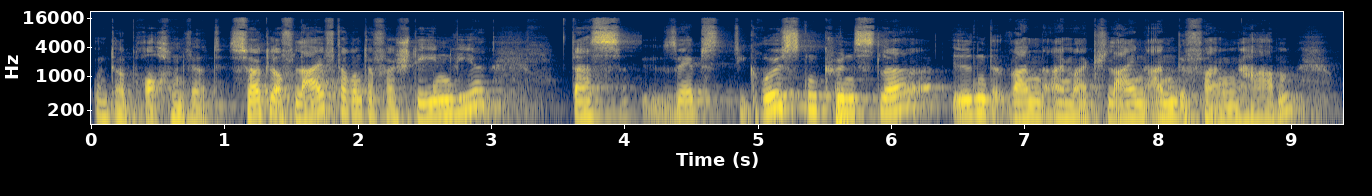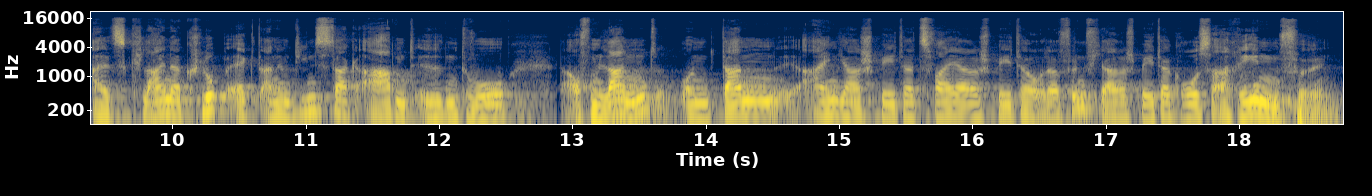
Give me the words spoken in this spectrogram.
unterbrochen wird. Circle of Life, darunter verstehen wir, dass selbst die größten Künstler irgendwann einmal klein angefangen haben, als kleiner Club-Act an einem Dienstagabend irgendwo auf dem Land und dann ein Jahr später, zwei Jahre später oder fünf Jahre später große Arenen füllen.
